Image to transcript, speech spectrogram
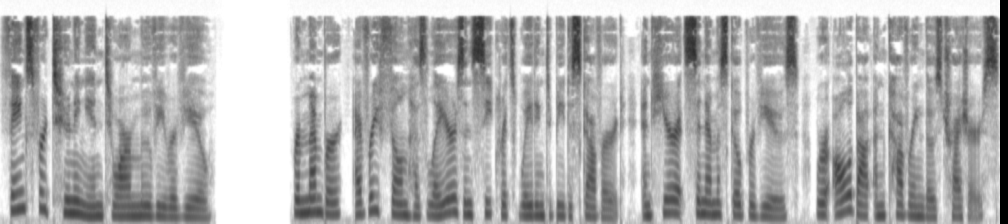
Thanks for tuning in to our movie review. Remember, every film has layers and secrets waiting to be discovered, and here at CinemaScope Reviews, we're all about uncovering those treasures.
